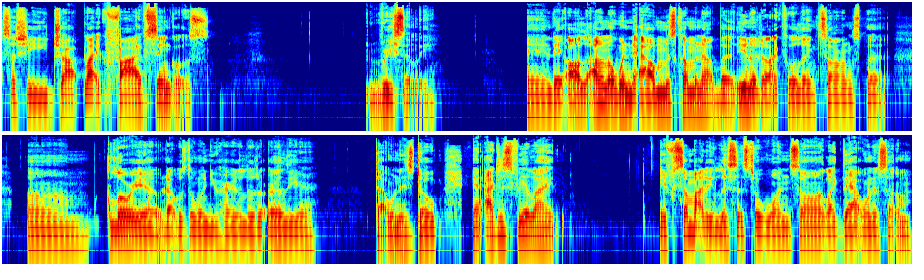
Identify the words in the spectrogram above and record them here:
so she dropped like five singles recently. And they all I don't know when the album is coming out, but you know, they're like full length songs. But um Gloria, that was the one you heard a little earlier. That one is dope. And I just feel like if somebody listens to one song like that one or something,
